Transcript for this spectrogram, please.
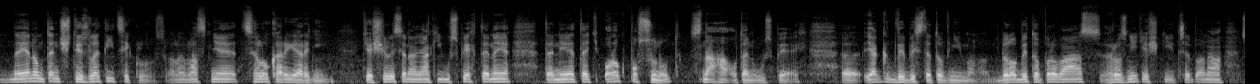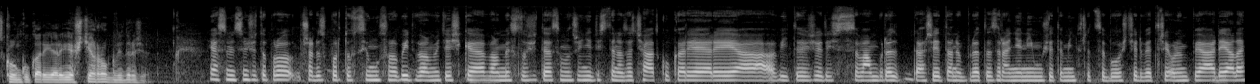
nejenom ten čtyřletý cyklus, ale vlastně celokariérní. Těšili se na nějaký úspěch, ten je, ten je teď o rok posunut, snaha o ten úspěch. Jak vy byste to vnímala? Bylo by to pro vás hrozně těžký třeba na sklonku kariéry ještě rok vydržet? Já si myslím, že to pro řadu sportovců muselo být velmi těžké, velmi složité. Samozřejmě, když jste na začátku kariéry a víte, že když se vám bude dařit a nebudete zraněný, můžete mít před sebou ještě dvě, tři olympiády, ale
